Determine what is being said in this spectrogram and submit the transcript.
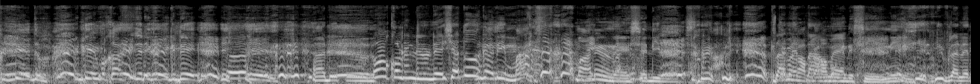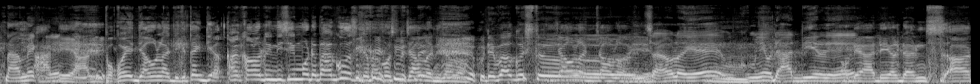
gede tuh, gede bekasnya jadi gede-gede. Iya. Ada tuh. Oh, kalau di Indonesia tuh Enggak di Mars. Mana Indonesia di? Kita planet nggak pernah ngomong di sini. di planet Namek Ade, ya. ade, pokoknya jauh lah. Kita j- kalau di sini udah bagus, udah bagus insya Allah, insya Allah. Udah bagus tuh. Insya Allah, insya Allah, iya. Insya Allah ya, hukumnya udah adil ya. Udah adil dan uh,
